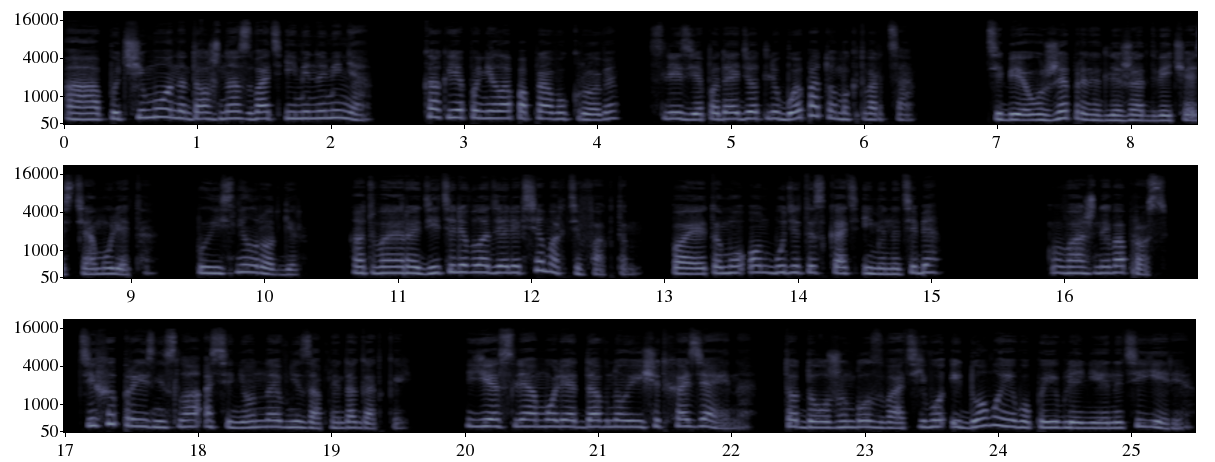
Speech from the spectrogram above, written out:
А почему она должна звать именно меня? Как я поняла по праву крови, слезе подойдет любой потомок Творца. Тебе уже принадлежат две части амулета, пояснил Родгер. А твои родители владели всем артефактом, поэтому он будет искать именно тебя. Важный вопрос. Тихо произнесла осененная внезапной догадкой. Если амулет давно ищет хозяина, то должен был звать его и до моего появления на Тиере.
